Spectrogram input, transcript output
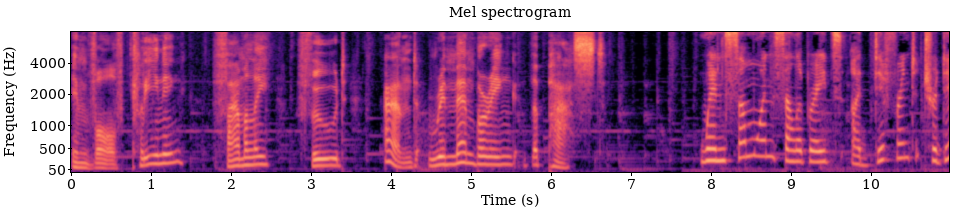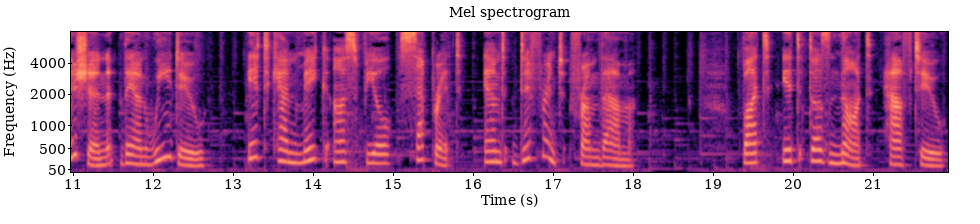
involve cleaning, family, food, and remembering the past. When someone celebrates a different tradition than we do, it can make us feel separate and different from them. but it does not have to.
